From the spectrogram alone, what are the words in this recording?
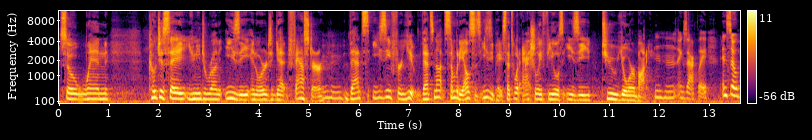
So when coaches say you need to run easy in order to get faster, Mm-hmm. that's easy for you. That's not somebody else's easy pace. That's what actually feels easy to your body. Mm, exactly. And so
